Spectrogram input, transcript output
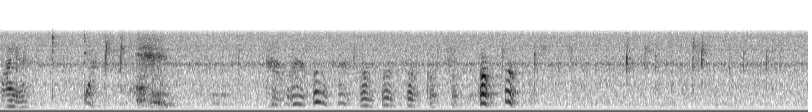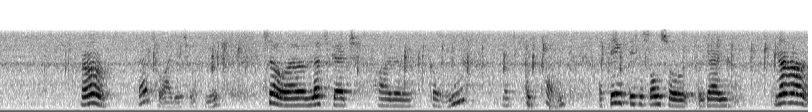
Fire. Darn. Oh, that's why this was here. So, uh, let's get harder going. Let's keep going. I think this is also, again, no,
